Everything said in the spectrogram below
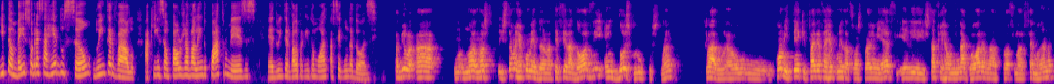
e também sobre essa redução do intervalo? Aqui em São Paulo, já valendo quatro meses é, do intervalo para quem tomou a, a segunda dose. Fabiola, a, nós, nós, estamos recomendando a terceira dose em dois grupos. Né? Claro, o, o comitê que faz essas recomendações para a OMS, ele está se reunindo agora, na próxima semana,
